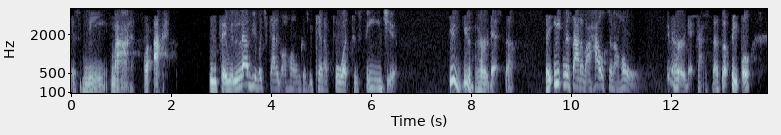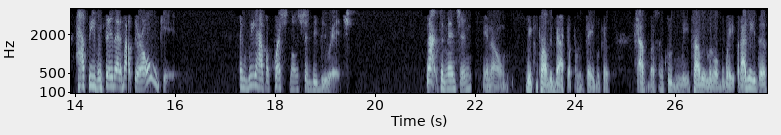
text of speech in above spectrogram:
just me, my, or I. We would say, we love you, but you got to go home because we can't afford to feed you. You, you've heard that stuff. They're eating us out of a house and a home. You've heard that kind of stuff. Some people have to even say that about their own kids. and we have a question on should we be rich. Not to mention, you know, we could probably back up from the table because half of us, including me, probably a little overweight. But I need to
